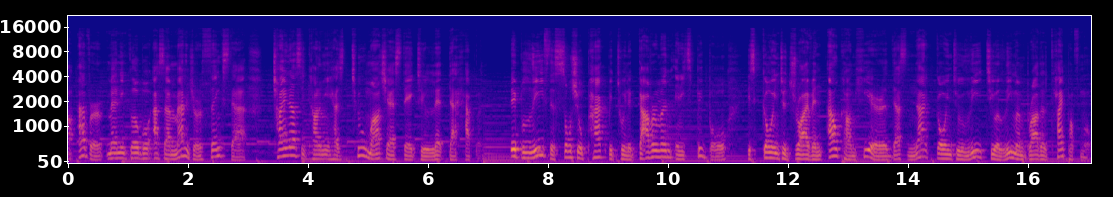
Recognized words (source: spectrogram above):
However, many global asset managers think that China's economy has too much at stake to let that happen. They believe the social pact between the government and its people is going to drive an outcome here that's not going to lead to a Lehman Brothers type of move.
